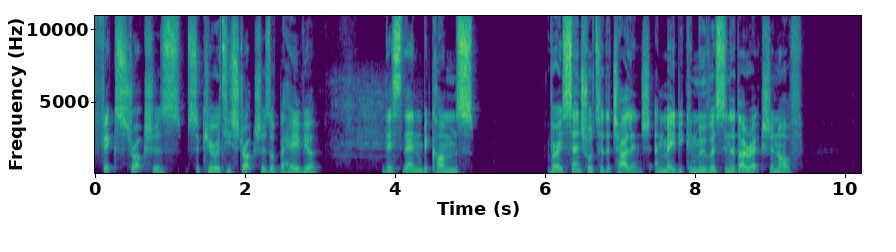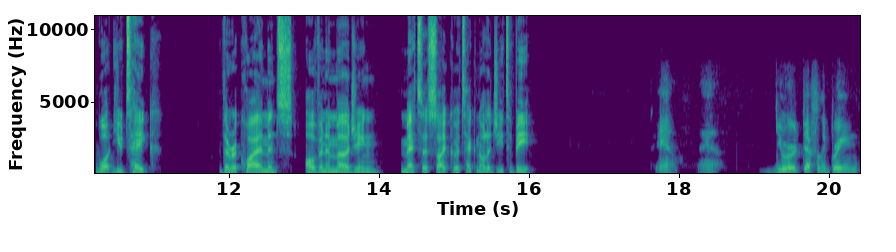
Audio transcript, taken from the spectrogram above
fixed structures, security structures of behavior. This then becomes very central to the challenge and maybe can move us in the direction of what you take the requirements of an emerging meta psychotechnology to be. Damn, man. You are definitely bringing,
